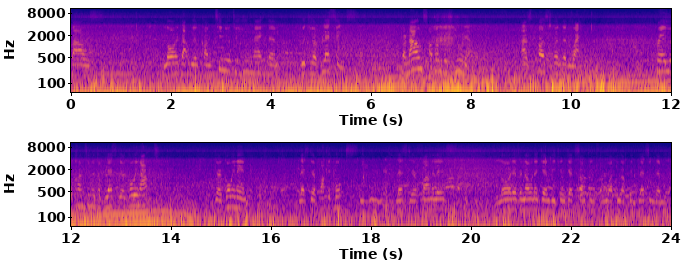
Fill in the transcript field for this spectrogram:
vows. Lord, that will continue to unite them with your blessings. Pronounce upon this union as husband and wife. Pray you continue to bless their going out, their going in, bless their pocketbooks, bless their families. Lord, every now and again we can get something from what you have been blessing them with.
